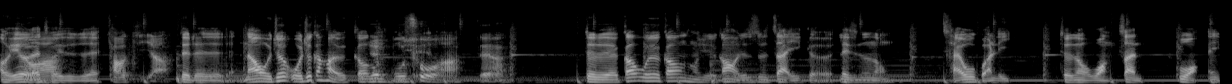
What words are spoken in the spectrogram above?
哦，也有在推，对不对？超级啊，对对对对，然后我就我就刚好有高中不错啊。对啊，对对对，高我有高中同学，刚好就是在一个类似那种财务管理，就是那种网站网，哎，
